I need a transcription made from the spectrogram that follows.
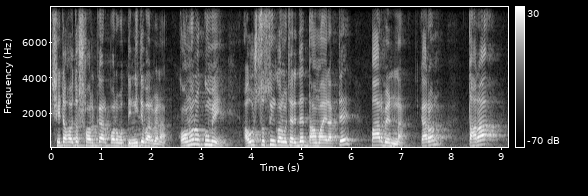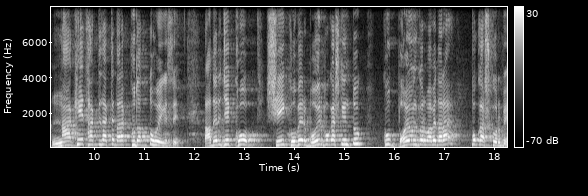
সেটা হয়তো সরকার পরবর্তী নিতে পারবে না। কোনো রকমে আউটসোর্সিং কর্মচারীদের দামায় রাখতে পারবেন না। কারণ তারা না খেয়ে থাকতে থাকতে তারা ক্ষুধার্ত হয়ে গেছে। তাদের যে ক্ষোভ, সেই ক্ষোভের বহির্প্রকাশ কিন্তু খুব ভয়ঙ্করভাবে তারা প্রকাশ করবে।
